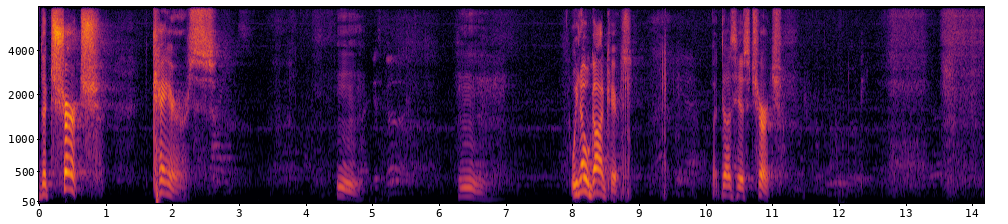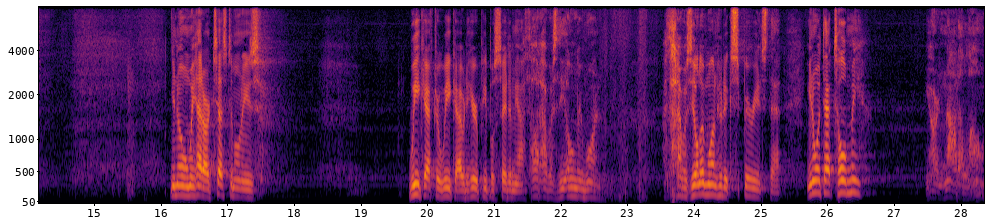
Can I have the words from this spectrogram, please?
the church cares, hmm, hmm, we know God cares, but does His church? You know, when we had our testimonies, week after week, I would hear people say to me, I thought I was the only one. I thought I was the only one who'd experienced that. You know what that told me? You're not alone.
